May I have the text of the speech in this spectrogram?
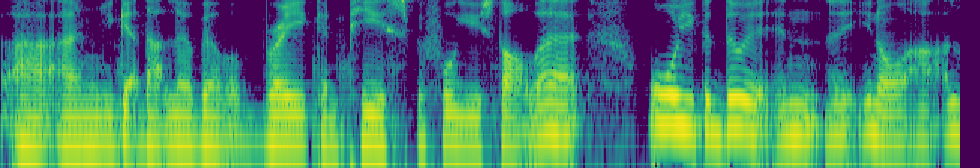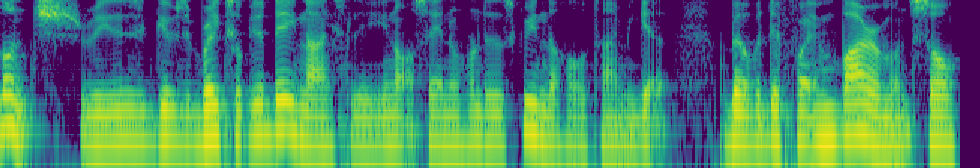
uh, and you get that little bit of a break and peace before you start work or you could do it in you know at lunch because it gives breaks up your day nicely you're not sitting in front of the screen the whole time you get a bit of a different environment so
